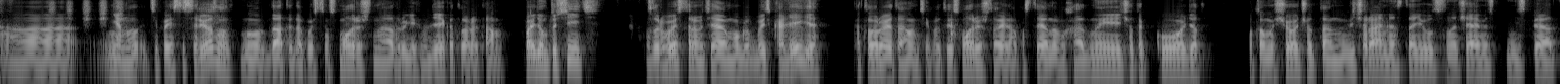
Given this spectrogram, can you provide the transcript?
А, Не, ну, типа, если серьезно, ну, да, ты, допустим, смотришь на других людей, которые там, пойдем тусить. С другой стороны, у тебя могут быть коллеги, которые там, типа, ты смотришь, что они там постоянно выходные что-то кодят, потом еще что-то там вечерами остаются, ночами не спят,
